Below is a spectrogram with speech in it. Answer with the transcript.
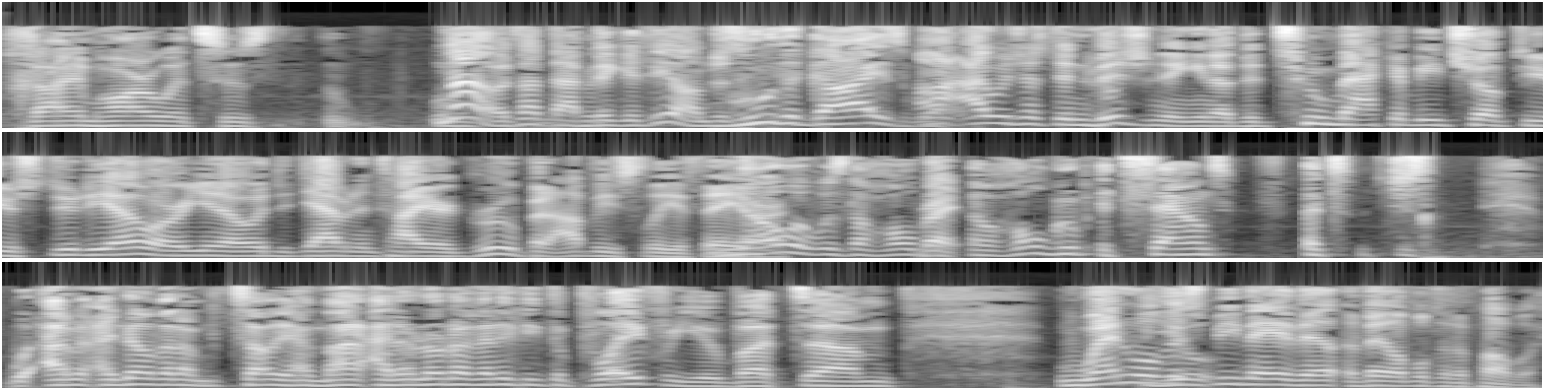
Chaim Horowitz, who's No, it's not that big a deal. I'm just. who the guys were. I, I was just envisioning, you know, did two Maccabeats show up to your studio, or you know, did you have an entire group? But obviously, if they no, are, it was the whole Right. the whole group. It sounds it's just. I, I know that I'm telling you, I'm not. I don't have anything to play for you, but um, when will this be made avail- available to the public?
